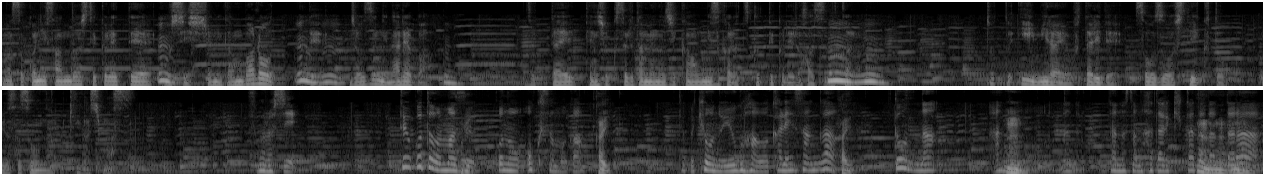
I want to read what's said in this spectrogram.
まあそこに賛同してくれて、うん。もし一緒に頑張ろうってうんうん。上手になれば、うん。絶対転職するための時間を自ら作ってくれるはずうんだから、うんちょっといい未来を2人で想像していくと良さそうな気がします。素晴らしい。ということはまず、はい。この奥様がはい、というか今日の夕ご飯はカレーさんがはい、どんな、あの、うん。なんだろう旦那さんの働き方だったら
